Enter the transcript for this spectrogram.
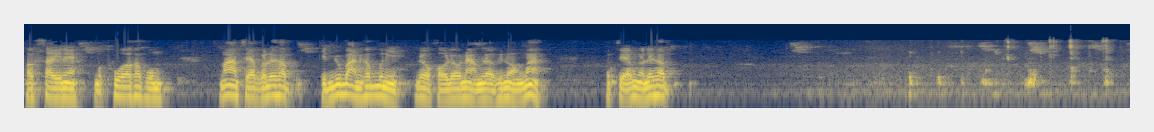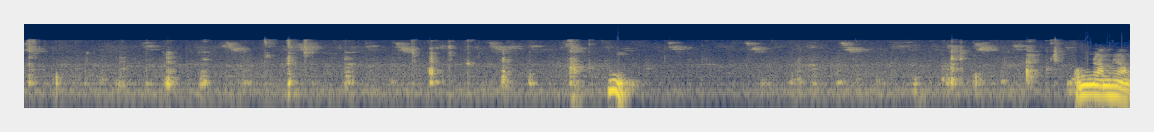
ผักไส้เนี่ยหมกทั่วครับผม มาแซ่บกันเลยครับ กินอยู่บ้านครับมื้อนี้เลี้ยวเขาเลี้ยวน้ำแล้วพี่น้องมาแซ่บกันเลยครับผมลำพี่น้อง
